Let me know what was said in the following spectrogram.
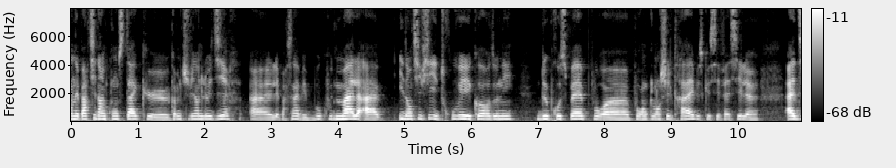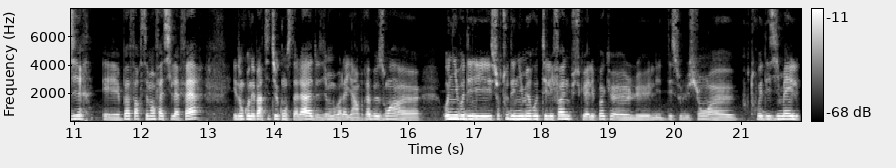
on est parti d'un constat que, comme tu viens de le dire, les personnes avaient beaucoup de mal à identifier et trouver les coordonnées de prospects pour, euh, pour enclencher le travail, parce que c'est facile euh, à dire et pas forcément facile à faire. Et donc on est parti de ce constat-là, de dire, bon voilà, il y a un vrai besoin euh, au niveau des, surtout des numéros de téléphone, puisque à l'époque, des solutions pour trouver des emails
